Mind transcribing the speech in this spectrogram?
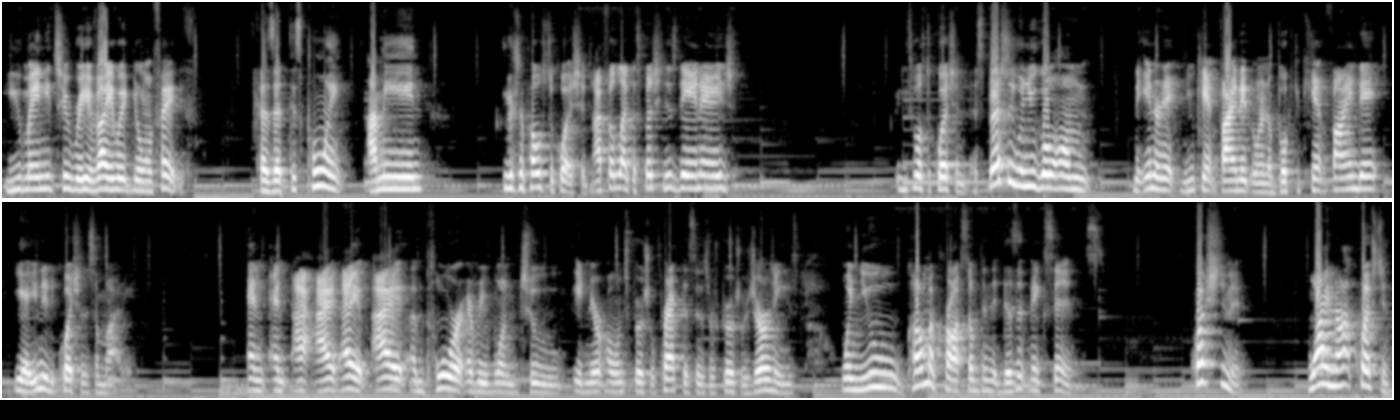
you may need to reevaluate your own faith. Because at this point, I mean, you're supposed to question. I feel like, especially in this day and age, you're supposed to question, especially when you go on the internet and you can't find it, or in a book you can't find it. Yeah, you need to question somebody. And and I I I implore everyone to, in your own spiritual practices or spiritual journeys, when you come across something that doesn't make sense, question it. Why not question?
